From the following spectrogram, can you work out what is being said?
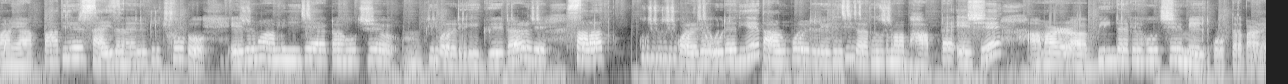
মানে পাতিলের সাইজ না, এটা একটু ছোট। এই জন্য আমি নিচে একটা হচ্ছে কি বলে এটাকে গ্রেটার যে সালাদ কুচি কুচি করে যে ওইটা দিয়ে তার উপর এটা রেখেছি যাতে হচ্ছে আমার ভাবটা এসে আমার বিনটাকে হচ্ছে মেল্ট করতে পারে।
